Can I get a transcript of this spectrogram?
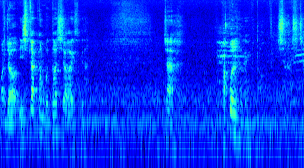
먼저 20자평부터 시작하겠습니다. 자, 박건우 선생님부터 시작하시죠.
